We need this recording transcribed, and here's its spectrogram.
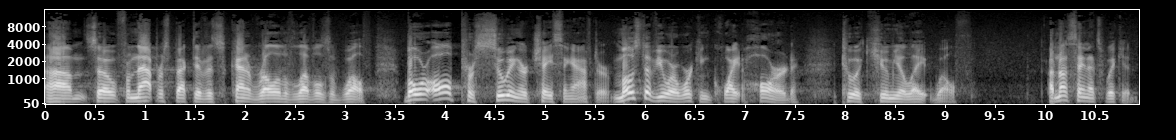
um, so from that perspective, it's kind of relative levels of wealth. But we're all pursuing or chasing after. Most of you are working quite hard to accumulate wealth. I'm not saying that's wicked.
